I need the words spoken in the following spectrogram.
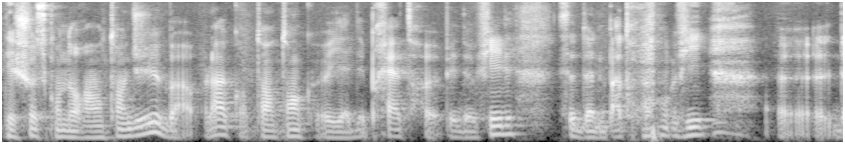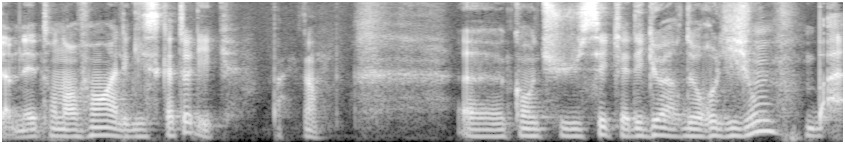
des choses qu'on aura entendues, bah voilà, quand tu entends qu'il y a des prêtres pédophiles, ça te donne pas trop envie euh, d'amener ton enfant à l'église catholique, par exemple. Euh, quand tu sais qu'il y a des guerres de religion, bah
